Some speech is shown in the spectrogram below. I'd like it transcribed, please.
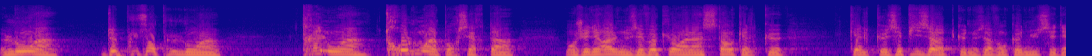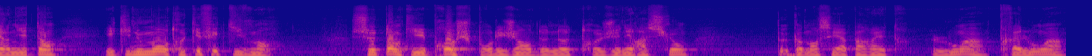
loin, de plus en plus loin, très loin, trop loin pour certains. Mon général, nous évoquions à l'instant quelques, quelques épisodes que nous avons connus ces derniers temps et qui nous montrent qu'effectivement, ce temps qui est proche pour les gens de notre génération peut commencer à paraître loin, très loin,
